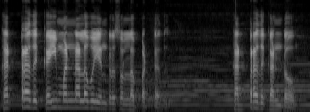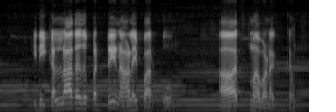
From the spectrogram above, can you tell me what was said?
கற்றது கைமண்ணளவு என்று சொல்லப்பட்டது. கற்றது கண்டோம். இனி கல்லாதது பற்றி நாளை பார்ப்போம். ஆத்ம வணக்கம்.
